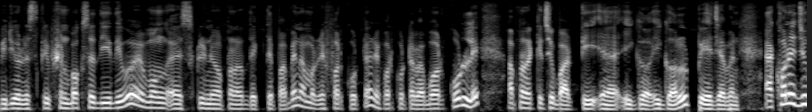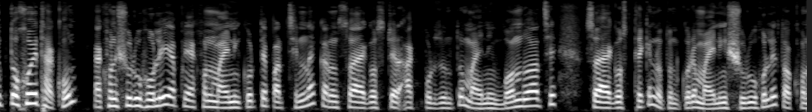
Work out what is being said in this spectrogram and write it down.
ভিডিও ডিসক্রিপশন বক্সে দিয়ে দিব এবং স্ক্রিনে আপনারা দেখতে পাবেন আমার রেফার কোডটা রেফার কোডটা ব্যবহার করলে আপনারা কিছু বাড়তি ইগল পেয়ে যাবেন। এখনই যুক্ত হয়ে থাকুন। এখন শুরু হলেই আপনি এখন মাইনিং করতে পারছেন না, কারণ ছয় আগস্টের আগ পর্যন্ত মাইনিং বন্ধ আছে। ছয় আগস্ট থেকে নতুন করে মাইনিং শুরু হলে তখন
